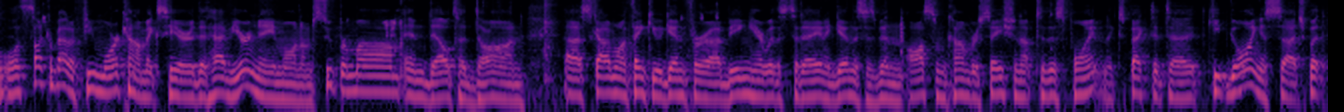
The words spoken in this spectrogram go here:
Well, let's talk about a few more comics here that have your name on them Supermom and Delta Dawn. Uh, Scott, I want to thank you again for uh, being here with us today. And again, this has been an awesome conversation up to this point and expect it to keep going as such. But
